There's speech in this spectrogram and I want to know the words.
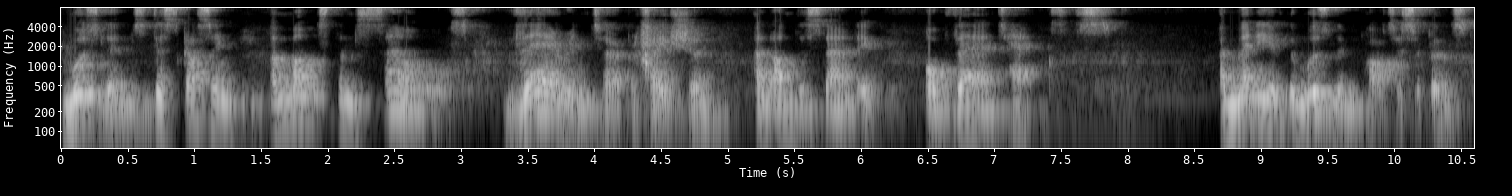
Muslims discussing amongst themselves their interpretation and understanding of their texts. And many of the Muslim participants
